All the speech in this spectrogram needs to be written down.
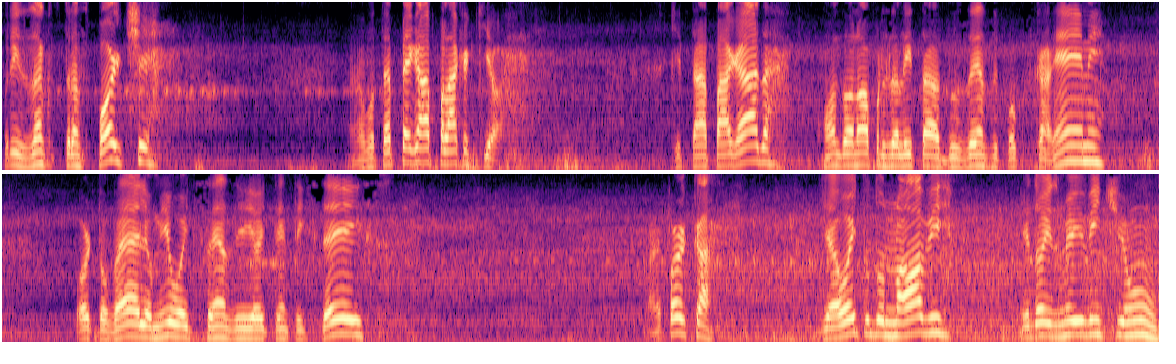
Frisanco Transporte. Eu vou até pegar a placa aqui, ó que tá apagada. Rondonópolis ali tá 200 e poucos km. Porto Velho 1886. Vai por cá. Dia 8 do 9 de 2021.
